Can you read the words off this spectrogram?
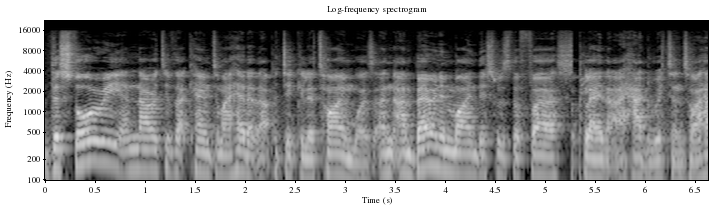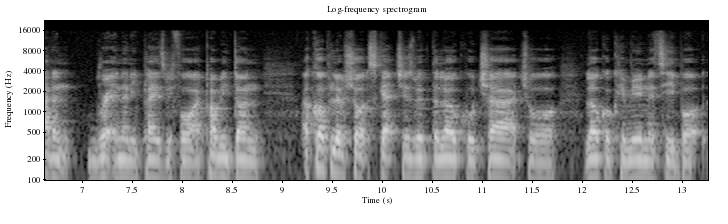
the story and narrative that came to my head at that particular time was, and, and bearing in mind this was the first play that I had written, so I hadn't written any plays before. I'd probably done a couple of short sketches with the local church or local community, but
